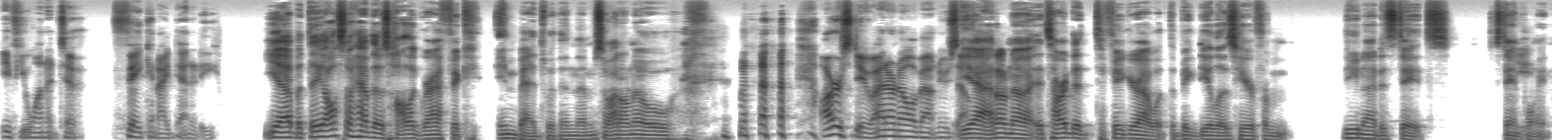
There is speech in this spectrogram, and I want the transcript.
if you wanted to fake an identity, Yeah, but they also have those holographic embeds within them, so I don't know. ours do. I don't know about New South. Yeah, I don't know. It's hard to, to figure out what the big deal is here from the United States standpoint.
